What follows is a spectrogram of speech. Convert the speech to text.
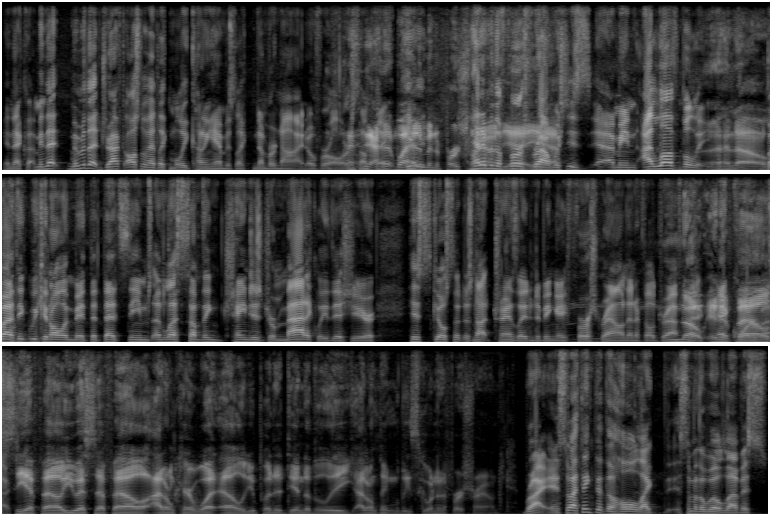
in that. cl- I mean that remember that draft also had like Malik Cunningham as like number nine overall or Yeah, something. well, had him in the first Had him in the round, first yeah, round, which is I mean I love Malik. I know. But I think we can all admit that that seems unless something changes dramatically this year, his skill set does not translate into being a first round NFL draft No, pick. NFL. CFL, USFL. I don't care what L you put at the end of the league. I don't think Malik's going in the first round. Right, and so I think that the whole like some of the Will Levis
